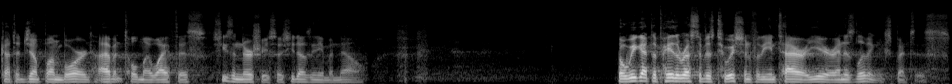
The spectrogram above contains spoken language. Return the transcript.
got to jump on board. I haven't told my wife this. She's in nursery, so she doesn't even know. But we got to pay the rest of his tuition for the entire year and his living expenses.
